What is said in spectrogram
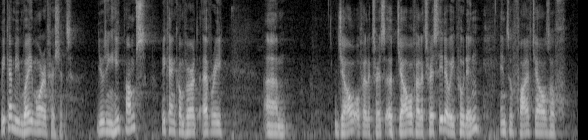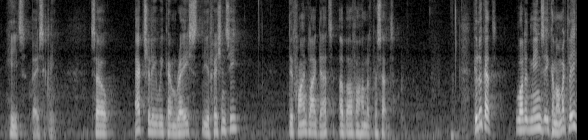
We can be way more efficient. Using heat pumps, we can convert every um, joule of, a joule of electricity that we put in into five joules of heat, basically. So actually we can raise the efficiency, defined like that, above 100%. If you look at what it means economically,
